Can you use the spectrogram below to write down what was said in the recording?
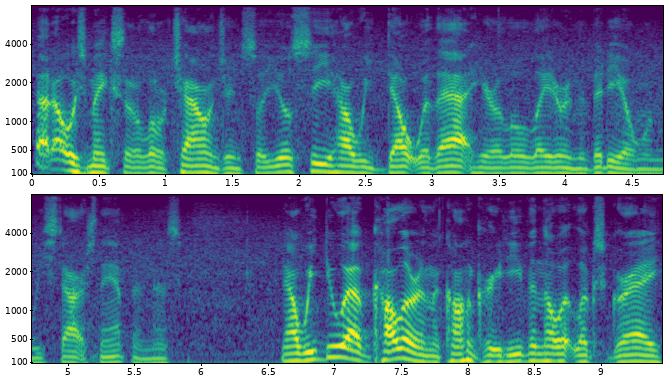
That always makes it a little challenging. So you'll see how we dealt with that here a little later in the video when we start stamping this. Now we do have color in the concrete even though it looks gray.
